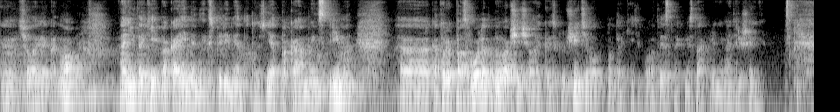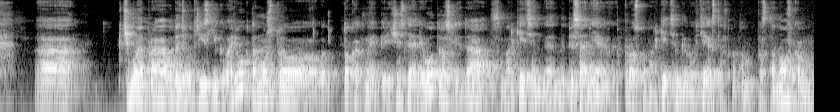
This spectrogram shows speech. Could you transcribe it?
э, человека, но они такие пока именно эксперименты, то есть нет пока мейнстрима. Э, которые позволят бы вообще человека исключить и вот ну, такие типа в ответственных местах принимать решения. А, чему я про вот эти вот риски говорю? К тому, что вот то, как мы перечисляли отрасли, да, от маркетинга, написания просто маркетинговых текстов, потом постановкам,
